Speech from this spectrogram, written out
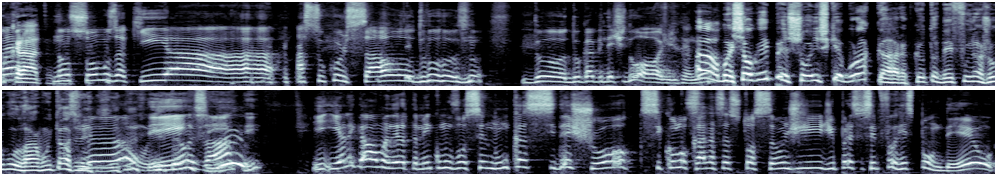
democratas. não somos aqui a, a, a sucursal do, do, do gabinete do ódio, entendeu? Ah, mas se alguém pensou isso, quebrou a cara, porque eu também fui na jugular muitas vezes. né? Não, Sim, então, sim, exato. E, e é legal a maneira também como você nunca se deixou se colocar nessa situação de, de pressão. Você sempre foi, respondeu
